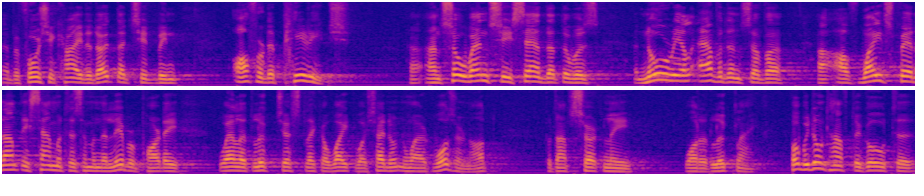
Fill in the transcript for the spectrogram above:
uh, before she carried it out, that she'd been offered a peerage. Uh, and so when she said that there was no real evidence of, a, of widespread anti Semitism in the Labour Party, well, it looked just like a whitewash. I don't know whether it was or not, but that's certainly what it looked like. But we don't have to go to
